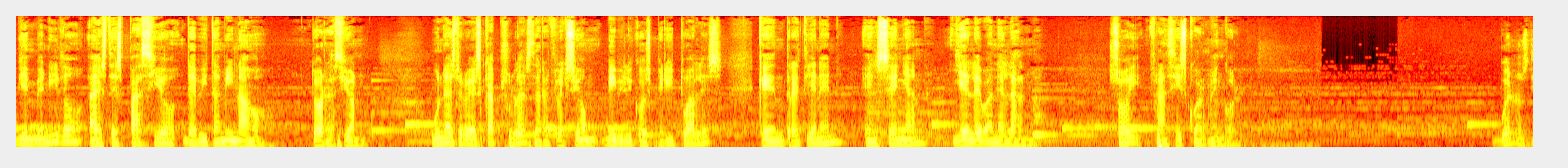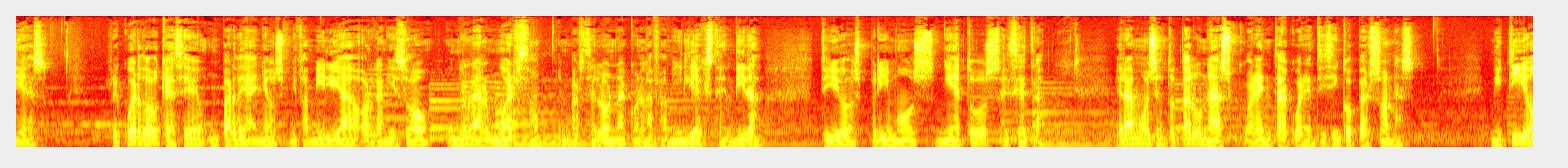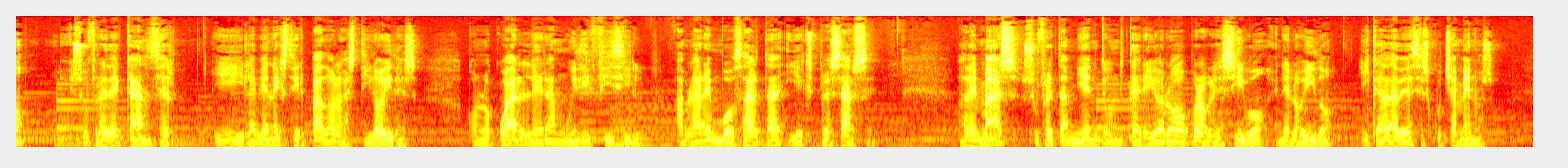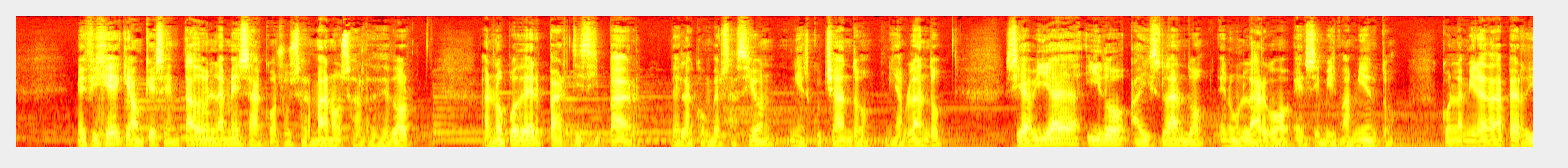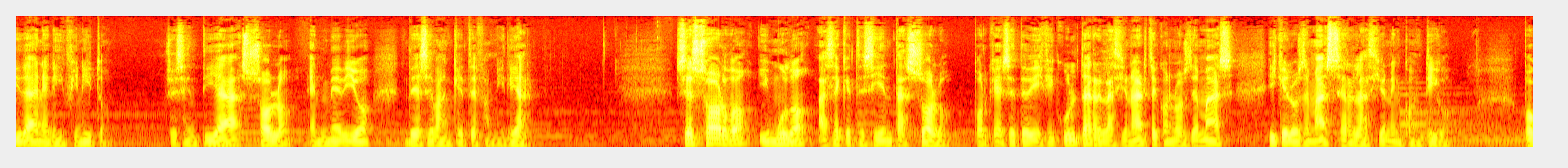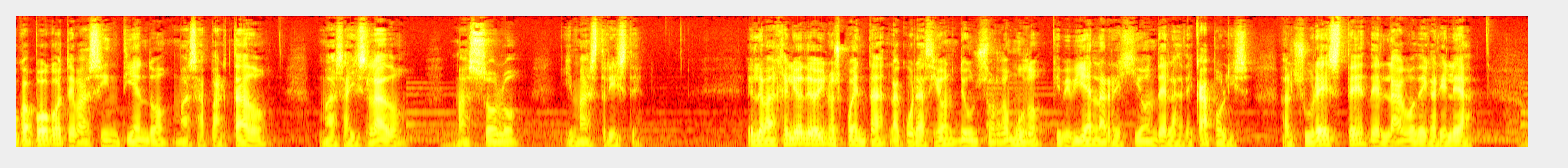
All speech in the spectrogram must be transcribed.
Bienvenido a este espacio de vitamina O, de oración, unas breves cápsulas de reflexión bíblico-espirituales que entretienen, enseñan y elevan el alma. Soy Francisco Armengol. Buenos días. Recuerdo que hace un par de años mi familia organizó un gran almuerzo en Barcelona con la familia extendida, tíos, primos, nietos, etc. Éramos en total unas 40-45 personas. Mi tío sufre de cáncer y le habían extirpado las tiroides, con lo cual le era muy difícil hablar en voz alta y expresarse. Además, sufre también de un deterioro progresivo en el oído y cada vez escucha menos. Me fijé que aunque sentado en la mesa con sus hermanos alrededor, al no poder participar de la conversación, ni escuchando ni hablando, se había ido aislando en un largo ensimismamiento, con la mirada perdida en el infinito. Se sentía solo en medio de ese banquete familiar. Ser sordo y mudo hace que te sientas solo, porque se te dificulta relacionarte con los demás y que los demás se relacionen contigo. Poco a poco te vas sintiendo más apartado, más aislado, más solo y más triste. El Evangelio de hoy nos cuenta la curación de un sordo mudo que vivía en la región de la Decápolis, al sureste del lago de Galilea,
